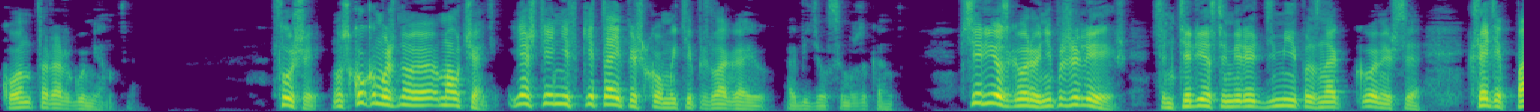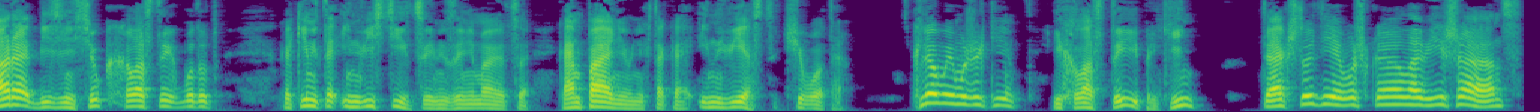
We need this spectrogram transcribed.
контр аргументы. «Слушай, ну сколько можно э, молчать? Я ж тебе не в Китай пешком идти предлагаю», — обиделся музыкант. «Всерьез говорю, не пожалеешь. С интересными людьми познакомишься. Кстати, пара бизнесюк холостых будут. Какими-то инвестициями занимаются. Компания у них такая, инвест чего-то. Клевые мужики. И холостые, прикинь. Так что, девушка, лови шанс»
